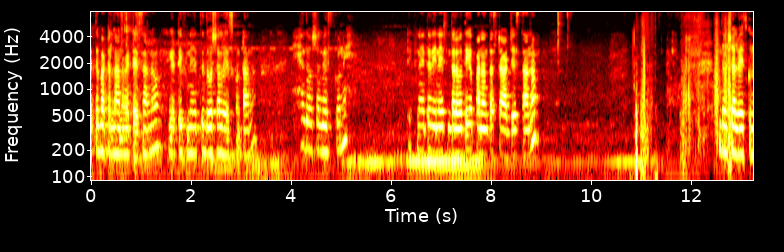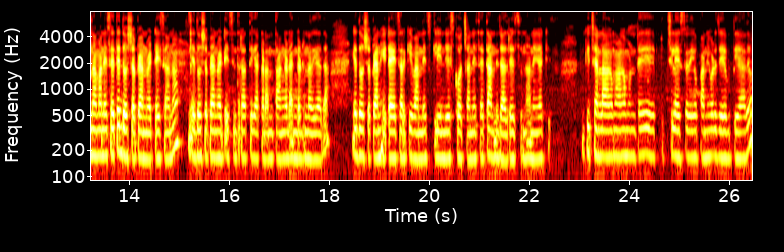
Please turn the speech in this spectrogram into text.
ఇప్పుడైతే బట్టలు నానబెట్టేసాను ఇక టిఫిన్ అయితే దోశలు వేసుకుంటాను. దోశలు వేసుకొని టిఫిన్ అయితే తినేసిన తర్వాత ఇక పని అంతా స్టార్ట్ చేస్తాను. దోశలు వేసుకుందాం అనేసి అయితే దోశ ప్యాన్ పెట్టేశాను. ఇక దోశ ప్యాన్ పెట్టేసిన తర్వాత ఇక అక్కడంతా అంగడి అంగడి ఉన్నది కదా. ఇక దోశ ప్యాన్ హీట్ అయ్యేసరికి ఇవన్నీ క్లీన్ చేసుకోవచ్చు అనేసి అయితే అన్ని చదివేస్తున్నాను. ఇక కిచెన్ లాగమాగం ఉంటే పిచ్చిలు వేస్తుంది ఇక పని కూడా చేయబుద్ది కాదు.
